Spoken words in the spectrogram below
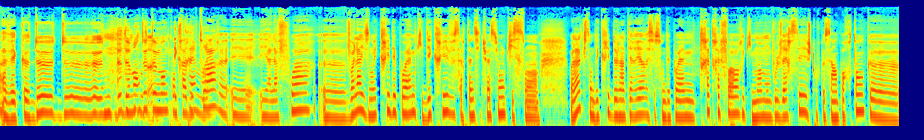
avec deux, deux, deux demandes, deux demandes contradictoires ouais. et, et, à la fois, euh, voilà, ils ont écrit des poèmes qui décrivent certaines situations qui sont, voilà, qui sont décrites de l'intérieur et ce sont des poèmes très très forts et qui moi m'ont bouleversée. Et je trouve que c'est important que euh,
